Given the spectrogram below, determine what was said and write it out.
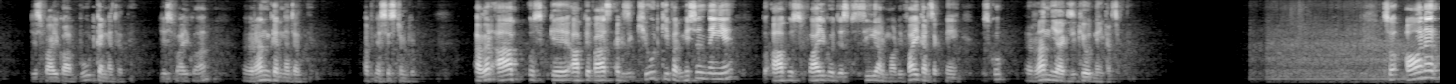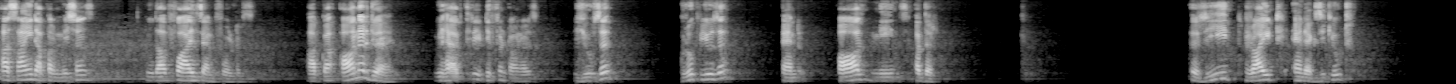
जिस फ़ाइल को आप बूट करना चाहते हैं, जिस फ़ाइल को आप रन करना चाहते हैं अपने सिस्टम के अगर आप उसके, आपके पास एग्जीक्यूट की परमिशन नहीं है तो आप उस फ़ाइल को जस्ट सी और मॉडिफाई कर सकते हैं, उसको रन या एग्जीक्यूट नहीं कर सकते। So honor assigned a permissions to the files and folders आपका ऑनर जो है we have three different owners user group user and all means other read write and execute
